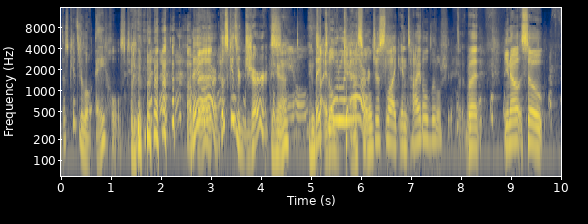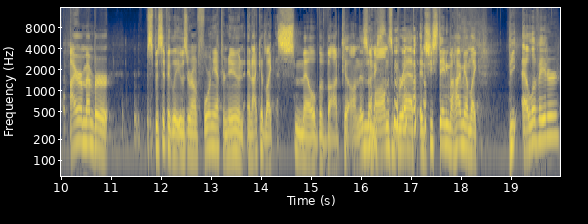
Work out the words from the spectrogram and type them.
those kids are little a holes too. they are. Those kids are jerks. Yeah. A-holes. They Entitled totally are just like entitled little shit. But you know, so I remember specifically it was around four in the afternoon, and I could like smell the vodka on this Nice. mom's breath, and she's standing behind me. I'm like, the elevator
